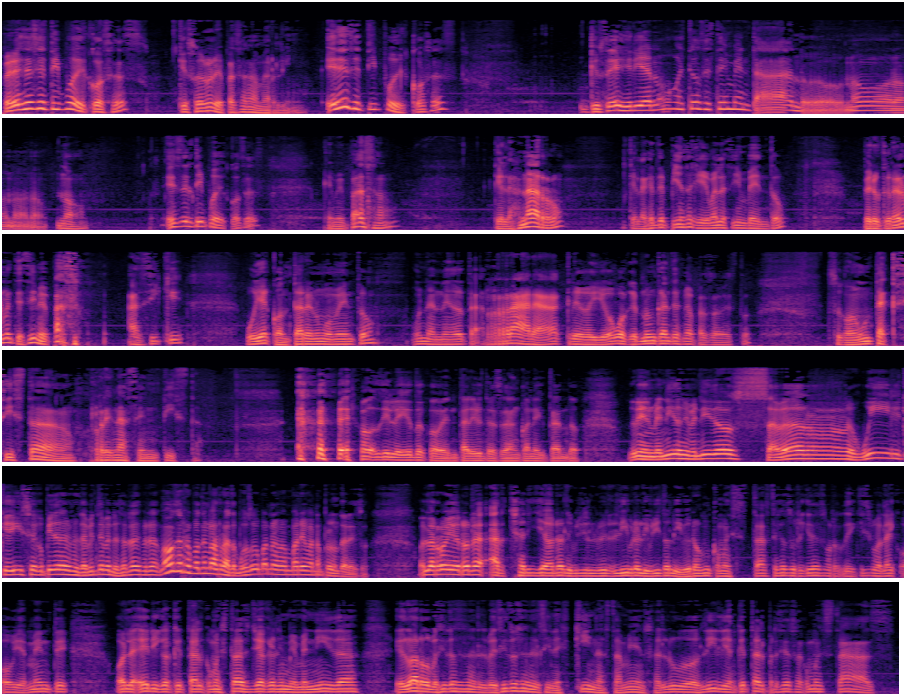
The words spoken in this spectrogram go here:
Pero es ese tipo de cosas que solo le pasan a Merlín. Es ese tipo de cosas que ustedes dirían, no, esto no se está inventando, no, no, no, no, no. Es el tipo de cosas que me pasan, que las narro, que la gente piensa que yo me las invento, pero que realmente sí me pasan. Así que voy a contar en un momento una anécdota rara, creo yo, porque nunca antes me ha pasado esto, con un taxista renacentista. Vamos a ir leyendo comentarios mientras se van conectando. Bienvenidos, bienvenidos. A ver, Will, ¿qué dice? ¿Qué opinas del enfrentamiento venezolano? Vamos a responder más rato, porque van, van a preguntar eso. Hola, Roger, hola, Archaría, hola, libro, librito, librón, ¿cómo estás? Deja sus riquezas por riquísimo like, obviamente. Hola, Erika, ¿qué tal? ¿Cómo estás? Jacqueline, bienvenida. Eduardo, besitos en el, besitos en el Cine Esquinas también, saludos. Lilian, ¿qué tal, preciosa? ¿Cómo estás?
